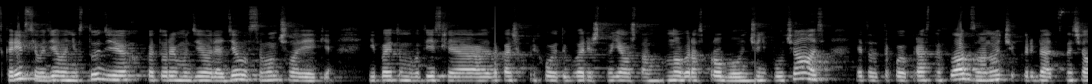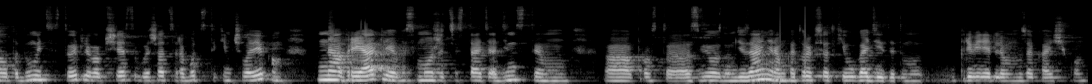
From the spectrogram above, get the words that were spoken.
скорее всего, дело не в студиях, которые мы делали, а дело в самом человеке. И поэтому вот если заказчик приходит и говорит, что я уже там много раз пробовал, ничего не получалось, это такой красный флаг, звоночек. Ребят, сначала подумайте, стоит ли вообще соглашаться работать с таким человеком. Навряд ли вы сможете стать одиннадцатым а, просто звездным дизайнером, который все-таки угодит этому привередливому заказчику.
